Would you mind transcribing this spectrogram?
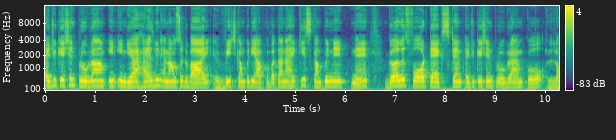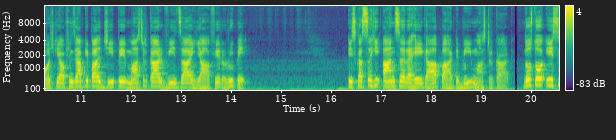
education program in India has been announced by which company आपको बताना है किस कंपनी ने girls for tech STEM education program को लॉन्च किया? ऑप्शन है आपके पास जी पे मास्टर कार्ड वीज़ा या फिर रुपे इसका सही आंसर रहेगा पार्ट बी मास्टर कार्ड दोस्तों, इस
